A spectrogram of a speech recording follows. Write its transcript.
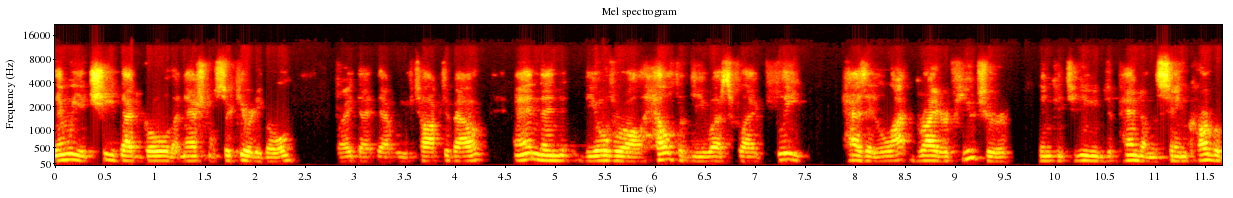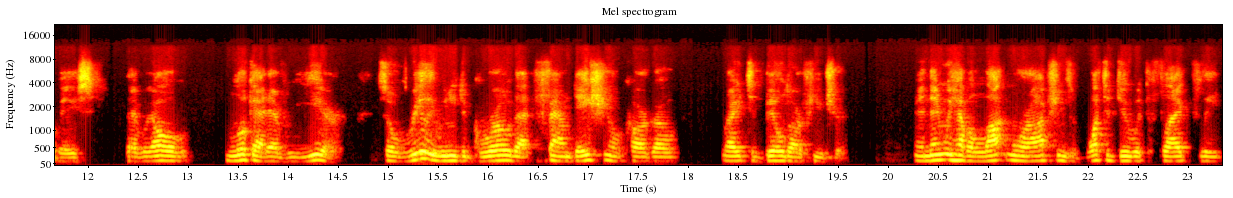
Then we achieve that goal, that national security goal, right, that, that we've talked about. And then the overall health of the US flag fleet has a lot brighter future than continuing to depend on the same cargo base that we all look at every year. So really, we need to grow that foundational cargo, right, to build our future. And then we have a lot more options of what to do with the flag fleet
